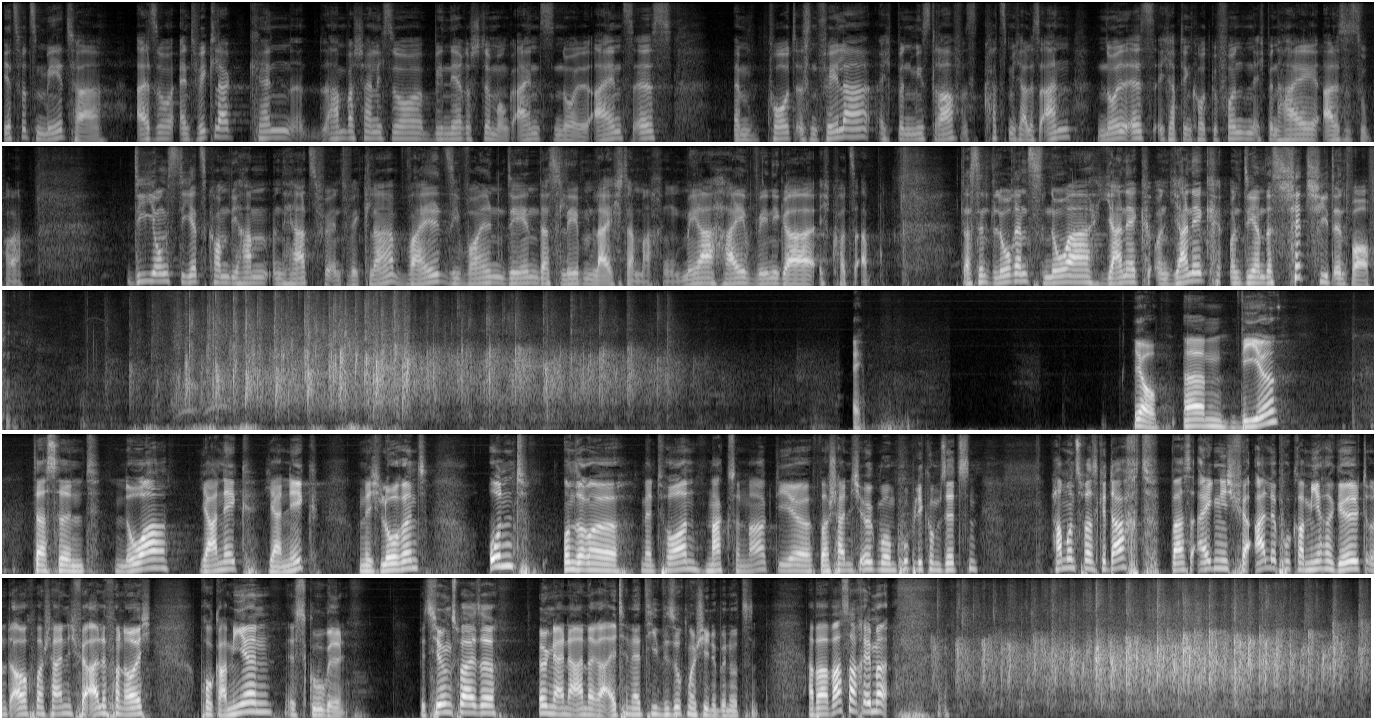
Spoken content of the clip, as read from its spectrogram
Jetzt wird's Meta. Also Entwickler kennen, haben wahrscheinlich so binäre Stimmung. 1, 0. 1 ist, im Code ist ein Fehler, ich bin mies drauf, es kotzt mich alles an. 0 ist, ich habe den Code gefunden, ich bin high, alles ist super. Die Jungs, die jetzt kommen, die haben ein Herz für Entwickler, weil sie wollen denen das Leben leichter machen. Mehr High, weniger ich kotz ab. Das sind Lorenz, Noah, Yannick und Yannick und die haben das Shitsheet entworfen. Jo, ähm, wir, das sind Noah, Yannick, Yannick und ich Lorenz und unsere Mentoren Max und Marc, die hier wahrscheinlich irgendwo im Publikum sitzen, haben uns was gedacht, was eigentlich für alle Programmierer gilt und auch wahrscheinlich für alle von euch. Programmieren ist googeln. Beziehungsweise irgendeine andere alternative Suchmaschine benutzen. Aber was auch immer.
